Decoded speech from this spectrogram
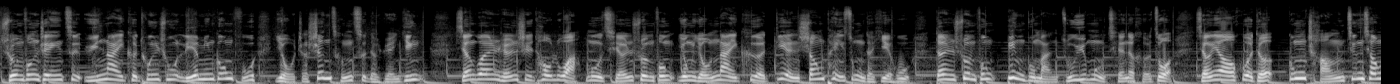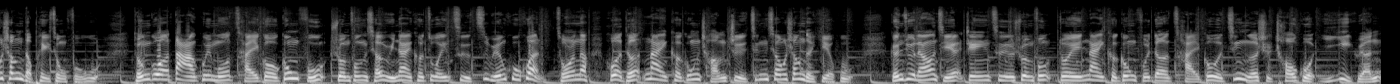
顺丰这一次与耐克推出联名工服，有着深层次的原因。相关人士透露啊，目前顺丰拥有耐克电商配送的业务，但顺丰并不满足于目前的合作，想要获得工厂经销商的配送服务。通过大规模采购工服，顺丰想与耐克做一次资源互换，从而呢获得耐克工厂至经销商的业务。根据了解，这一次顺丰对耐克工服的采采购的金额是超过一亿元。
